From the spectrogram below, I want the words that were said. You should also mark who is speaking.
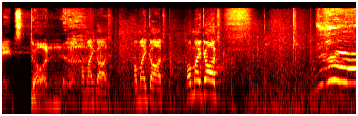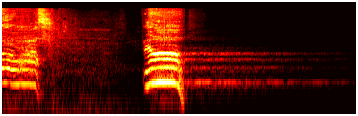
Speaker 1: It's done.
Speaker 2: Oh my god. Oh my god. Oh my god. Yes!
